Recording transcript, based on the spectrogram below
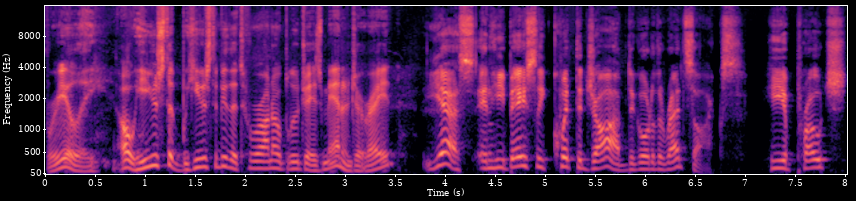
Really? Oh, he used to he used to be the Toronto Blue Jays manager, right? Yes, and he basically quit the job to go to the Red Sox. He approached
